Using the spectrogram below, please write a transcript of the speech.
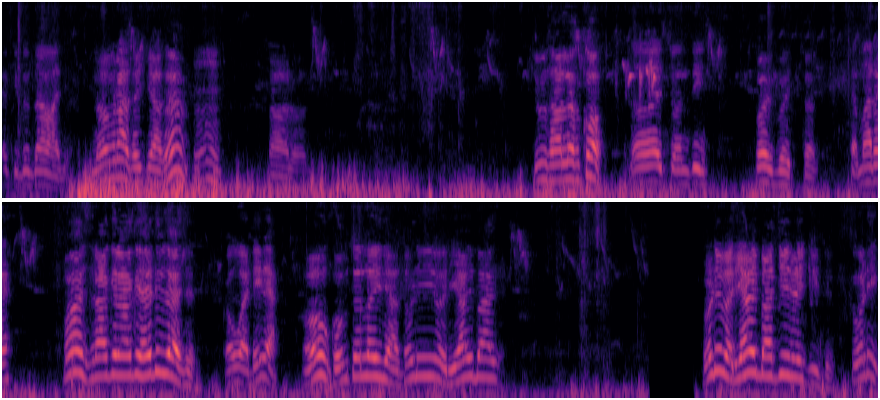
એ કીધું જવા દે. નવરા થઈ ગયા છે સારો હમ. સારું કેવું ચાલે કો? બસ શાંતિ. બસ ભાઈ ચાલ. તમારે? બસ રાગે રાગે હેડી જાય છે. ઠીક રહ્યા હવ ઘઉં તો લઈ જા. થોડી વરિયાળી બા થોડી વરિયાળી બાકી રહી ગઈ છે. થોડી?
